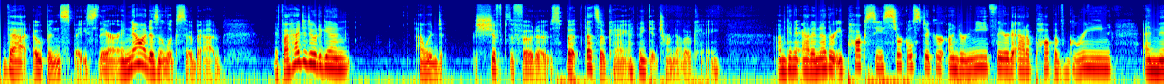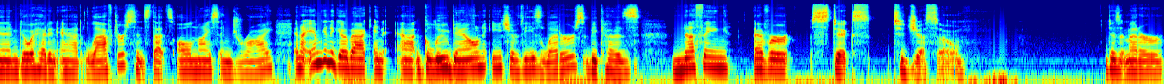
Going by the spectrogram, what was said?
that open space there. And now it doesn't look so bad. If I had to do it again, I would shift the photos, but that's okay. I think it turned out okay. I'm going to add another epoxy circle sticker underneath there to add a pop of green and then go ahead and add laughter since that's all nice and dry. And I am going to go back and add, glue down each of these letters because nothing ever sticks to gesso. It doesn't matter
